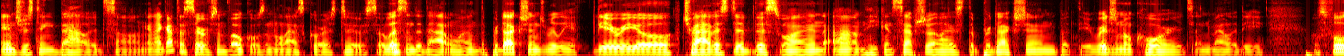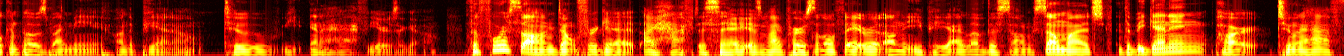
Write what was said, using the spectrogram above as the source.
interesting ballad song. And I got to serve some vocals in the last chorus too. So listen to that one. The production's really ethereal. Travis did this one. Um, he conceptualized the production, but the original chords and melody was full composed by me on the piano two and a half years ago. The fourth song, Don't Forget, I have to say, is my personal favorite on the EP. I love this song so much. The beginning part two and a half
